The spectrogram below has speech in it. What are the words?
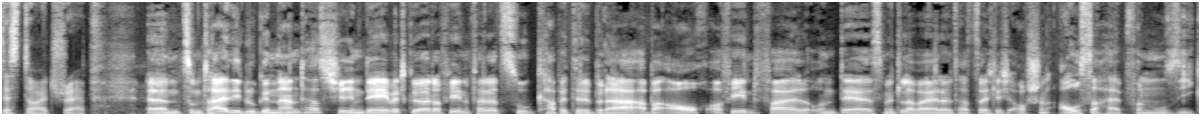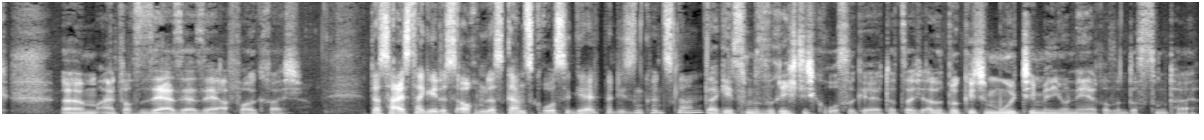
des Deutschrap? Ähm, zum Teil, die du genannt hast, Shirin David gehört auf jeden Fall dazu, Capital Bra aber auch auf jeden Fall und der ist mittlerweile tatsächlich auch schon außerhalb von Musik ähm, einfach sehr, sehr, sehr erfolgreich. Das heißt, da geht es auch um das ganz große Geld bei diesen Künstlern? Da geht es um das richtig große Geld tatsächlich. Also wirklich Multimillionäre sind das zum Teil.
